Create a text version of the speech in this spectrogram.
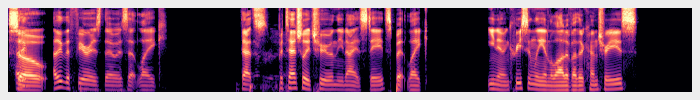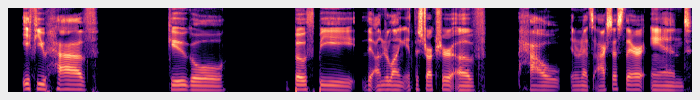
so I think the fear is though is that like that's potentially true in the United States, but like you know, increasingly in a lot of other countries, if you have Google both be the underlying infrastructure of how internet's accessed there and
